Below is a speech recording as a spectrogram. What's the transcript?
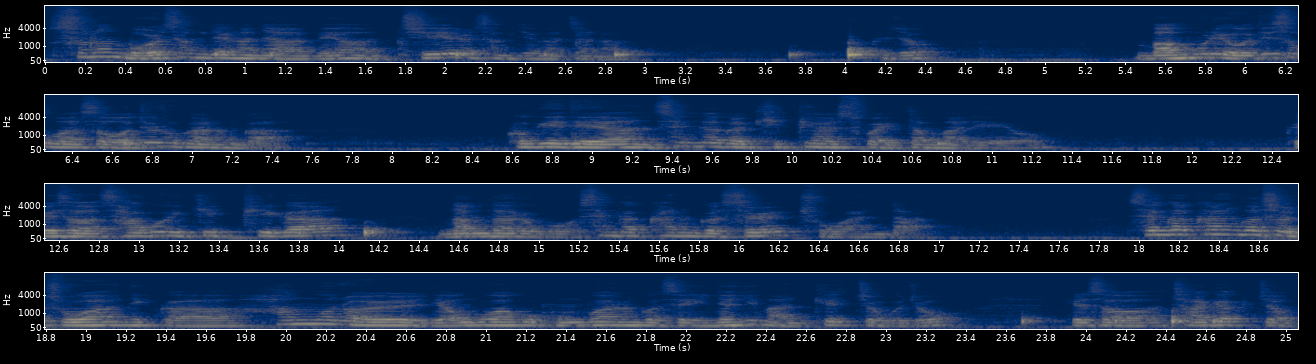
수는 뭘 상징하냐 하면 지혜를 상징하잖아. 그죠? 만물이 어디서 와서 어디로 가는가? 거기에 대한 생각을 깊이 할 수가 있단 말이에요. 그래서 사고의 깊이가 남다르고 생각하는 것을 좋아한다. 생각하는 것을 좋아하니까 학문을 연구하고 공부하는 것에 인연이 많겠죠, 그죠? 그래서 자격증.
